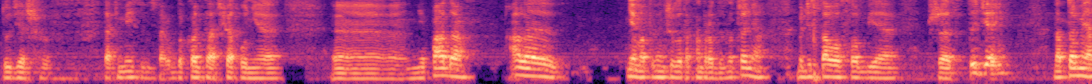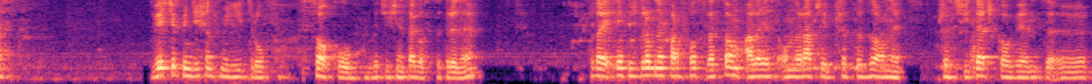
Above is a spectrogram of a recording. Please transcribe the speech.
tudzież w takim miejscu, gdzie tak do końca światło nie, e, nie pada, ale nie ma to większego tak naprawdę znaczenia. Będzie stało sobie przez tydzień, natomiast 250 ml soku wyciśniętego z cytryny. Tutaj jakieś drobne farfosle są, ale jest on raczej przecedzony przez siteczko, więc y,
